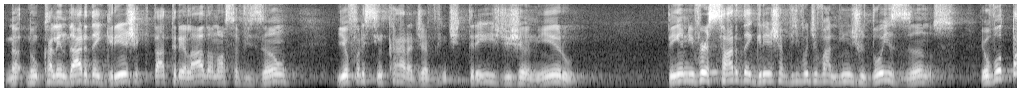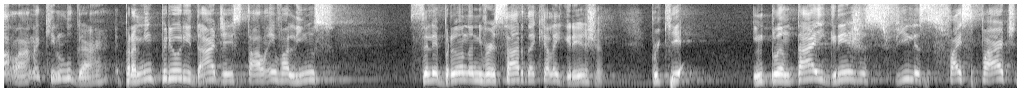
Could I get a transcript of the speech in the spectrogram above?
na, no calendário da igreja que está atrelado à nossa visão. E eu falei assim, cara, dia 23 de janeiro tem aniversário da Igreja Viva de Valinhos de dois anos. Eu vou estar tá lá naquele lugar. Para mim, prioridade é estar lá em Valinhos, celebrando o aniversário daquela igreja. Porque Implantar igrejas filhas faz parte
